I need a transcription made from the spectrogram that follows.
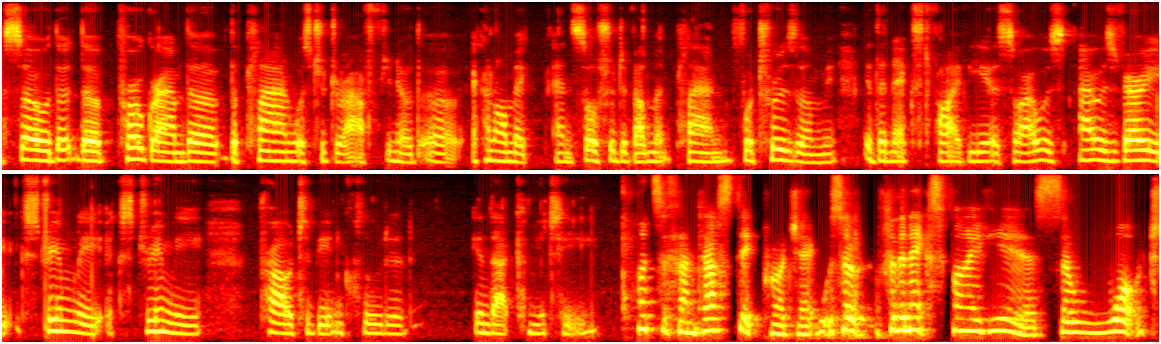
so the, the program, the, the plan was to draft, you know, the economic and social development plan for tourism in the next five years. So I was I was very extremely extremely proud to be included in that committee. That's a fantastic project. So for the next five years, so what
